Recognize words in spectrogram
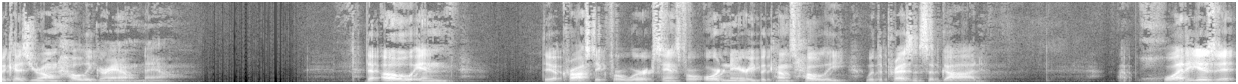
because you're on holy ground now. The O in the acrostic for work stands for ordinary becomes holy with the presence of God. What is it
